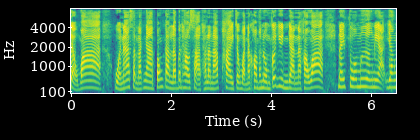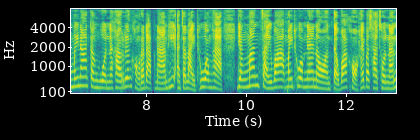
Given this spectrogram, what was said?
แต่ว่าหัวหน้าสำนักงานป้องกันและบรรเทาสาธารณภัย จังหวัดนครพนมก็ยืนยันนะคะว่า ในตัวเมืองเนี่ยยังไม่น่ากังวลนะคะ เรื่องของระดับน้ำที่อาจจะไหลท่วมค่ะ ยังมั่นใจว่าไม่ท่วมแน่นอน แต่ว่าขอให้ประชาชนนั้น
